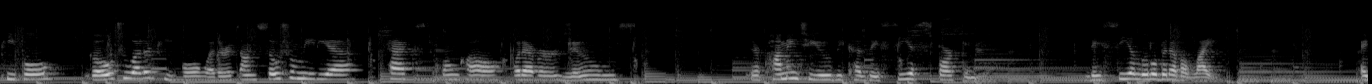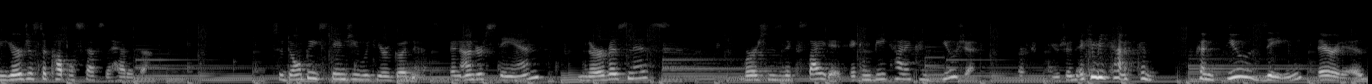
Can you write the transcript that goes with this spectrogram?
people go to other people, whether it's on social media, text, phone call, whatever, Zooms. They're coming to you because they see a spark in you. They see a little bit of a light. and you're just a couple steps ahead of them. So don't be stingy with your goodness and understand nervousness versus excited. It can be kind of confusion or confusion. It can be kind of con- confusing. There it is.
